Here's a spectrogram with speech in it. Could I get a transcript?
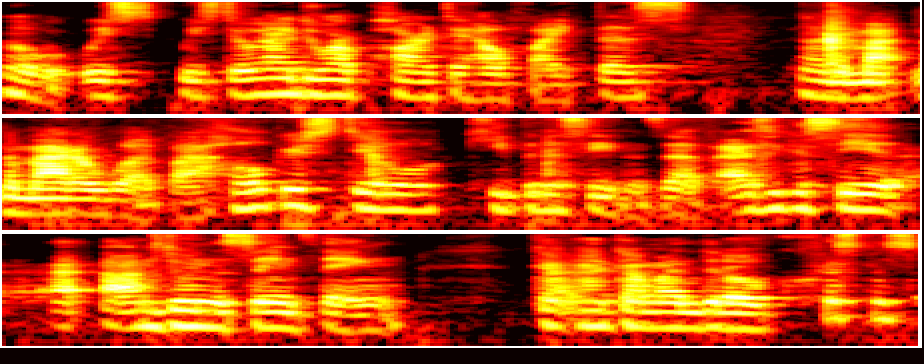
we we still gotta do our part to help fight this, no, no matter what. But I hope you're still keeping the seasons up. As you can see, I, I'm doing the same thing. Got, I got my little Christmas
